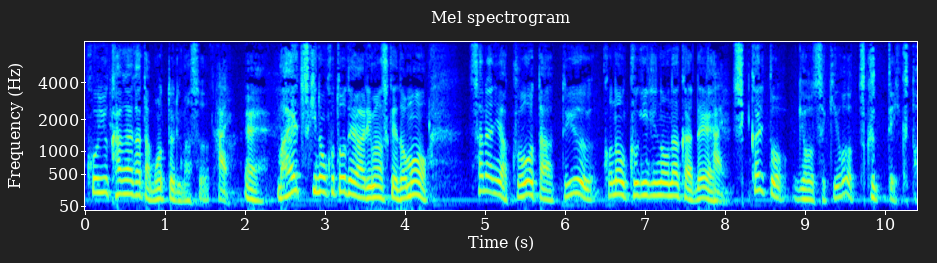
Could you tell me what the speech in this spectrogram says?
こういう考え方を持っております、はい。ええ、毎月のことではありますけれども、さらにはクォーターというこの区切りの中で、しっかりと業績を作っていくと。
